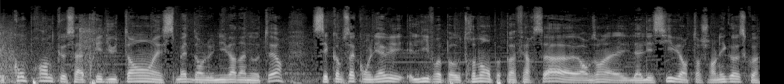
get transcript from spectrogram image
et comprendre que ça a pris du temps et se mettre dans l'univers d'un auteur, c'est comme ça qu'on lit un livre, pas autrement. On peut pas faire ça euh, en faisant la, lessive et en torchant les gosses, quoi.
